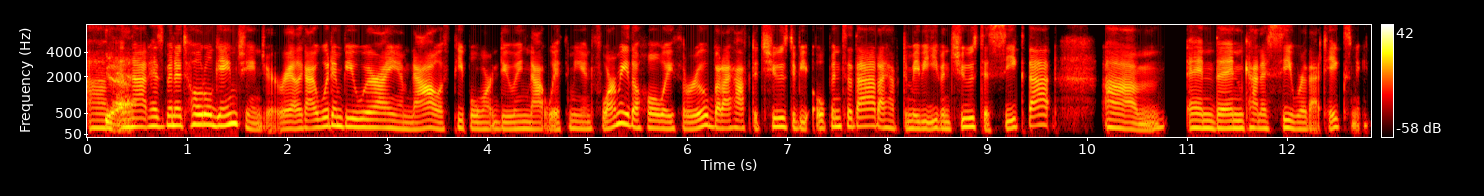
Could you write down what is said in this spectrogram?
Um, yeah. And that has been a total game changer, right? Like I wouldn't be where I am now if people weren't doing that with me and for me the whole way through. But I have to choose to be open to that. I have to maybe even choose to seek that, um, and then kind of see where that takes me.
